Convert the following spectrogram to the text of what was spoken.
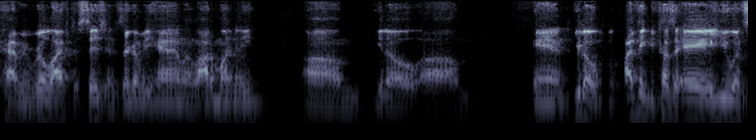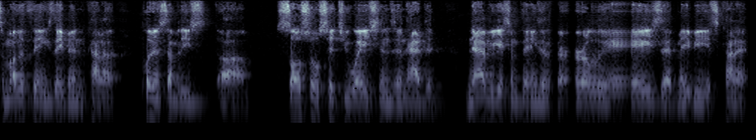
having real life decisions. They're going to be handling a lot of money, um, you know, um, and, you know, I think because of AAU and some other things, they've been kind of putting some of these um, social situations and had to navigate some things at an early age that maybe it's kind of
